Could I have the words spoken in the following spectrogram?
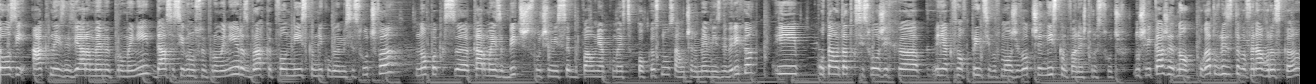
този акт на изневяра ме ме промени? Да, със сигурност ме промени. Разбрах какво не искам никога да ми се случва но пък с карма и за бич случи ми се буквално няколко месеца по-късно, само че на мен ми изневериха. И оттам нататък си сложих а, някакъв нов принцип в моя живот, че не искам това нещо да се случва. Но ще ви кажа едно. Когато влизате в една връзка,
